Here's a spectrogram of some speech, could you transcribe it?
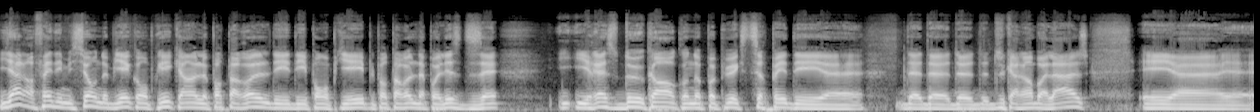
hier, en fin d'émission, on a bien compris quand le porte-parole des, des pompiers, puis le porte-parole de la police disait il reste deux corps qu'on n'a pas pu extirper des euh, de, de, de, du carambolage et euh,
